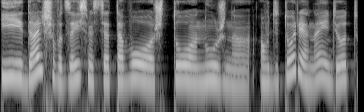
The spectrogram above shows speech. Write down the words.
И дальше вот в зависимости от того, что нужно аудитории, она идет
